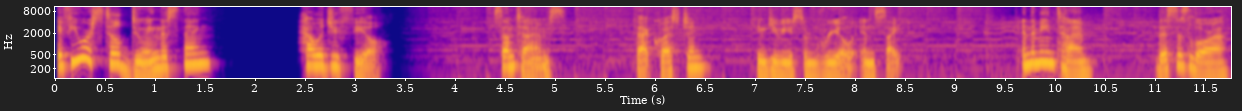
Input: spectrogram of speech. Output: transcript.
If you were still doing this thing, how would you feel? Sometimes that question can give you some real insight. In the meantime, this is Laura.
